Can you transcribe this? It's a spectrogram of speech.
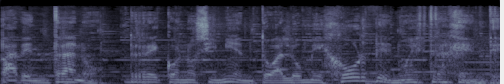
Padentrano, reconocimiento a lo mejor de nuestra gente.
